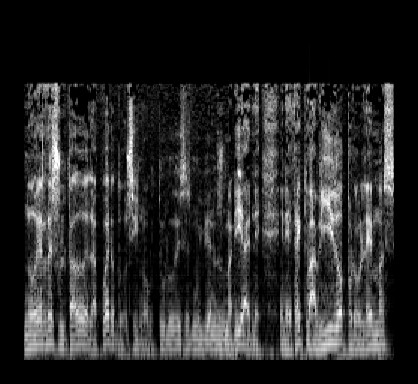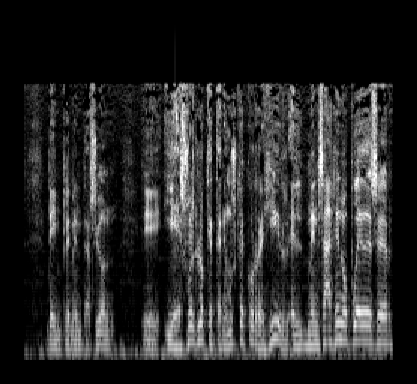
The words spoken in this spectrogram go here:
no es resultado del acuerdo, sino tú lo dices muy bien Luz María, en, efecto ha habido problemas de implementación. Eh, y eso es lo que tenemos que corregir. El mensaje no puede ser,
